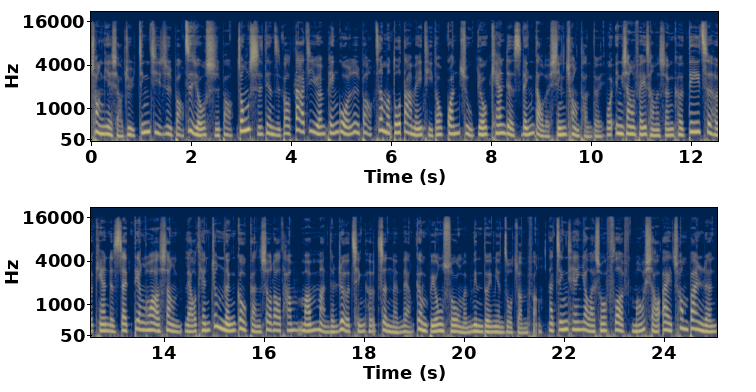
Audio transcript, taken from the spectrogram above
创业小聚、经济日报、自由时报、中时电子报、大纪元、苹果。《苹果日报》这么多大媒体都关注由 Candice 领导的新创团队，我印象非常的深刻。第一次和 Candice 在电话上聊天，就能够感受到她满满的热情和正能量，更不用说我们面对面做专访。那今天要来说 Fluff 毛小爱创办人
